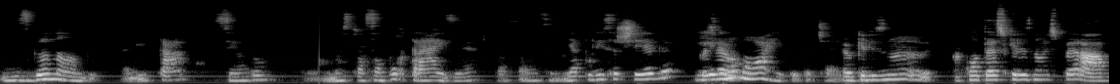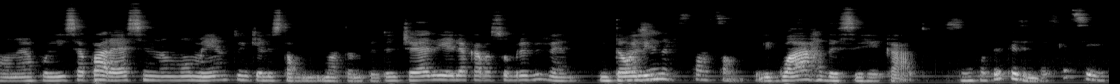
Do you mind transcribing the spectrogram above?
e esganando. Ali está sendo uma situação por trás, né? Situação assim. E a polícia chega e Pois ele é. não morre, Petacelli. É o que eles não. Acontece o que eles não esperavam, né? A polícia aparece no momento em que eles estão matando Petancelli e ele acaba sobrevivendo. Então ele, Imagina que situação. ele guarda esse recado. Sim, com certeza, ele não vai esquecer.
